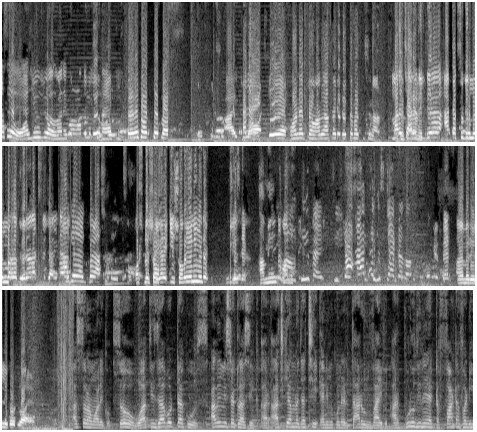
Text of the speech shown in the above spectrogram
আছে অ্যাজ ইউজুয়াল মানে কোনো নতুন কিছু না একই তেরো ফাইভকে প্লাস আমি আপনাকে দেখতে পাচ্ছি না। মানে চারিদিক দিয়ে আকাশুকির মেম্বাররা ধরে রাখছে জানি না। আগে একবার আসলে কসপ্লে কি সবাই এনিমে দেখে দেখ। আমি I আসসালামু আলাইকুম। সো হোয়াট ইজ অ্যাবাউট টাকুস আমি মিস্টার ক্লাসিক আর আজকে আমরা যাচ্ছি অ্যানিমিকুনের দারুণ ভাইবে আর পুরো দিনের একটা ফাটাফাটি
